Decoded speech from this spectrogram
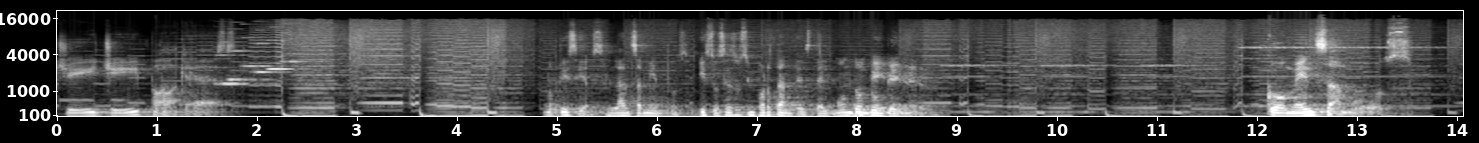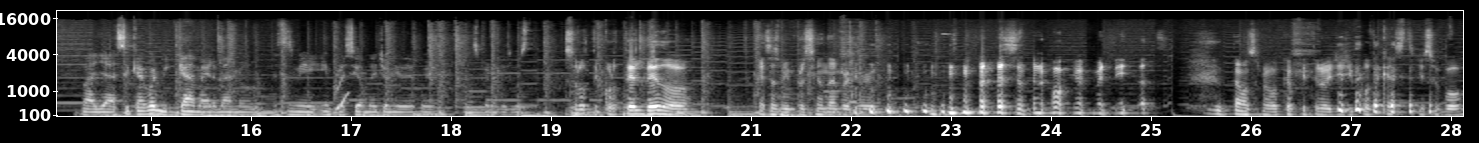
GG Podcast. Noticias, lanzamientos y sucesos importantes del mundo gamer. Comenzamos. Vaya, se cagó en mi cama, hermano. Esta es mi impresión de Johnny Depp, güey. Espero les guste. Solo te corté el dedo. Esa es mi impresión de Amber Heard. bienvenidos. Estamos en un nuevo capítulo de GG Podcast. Yo soy Bob.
